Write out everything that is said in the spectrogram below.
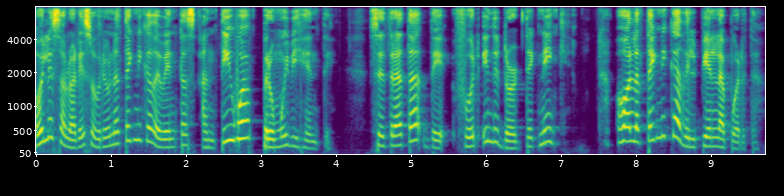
Hoy les hablaré sobre una técnica de ventas antigua pero muy vigente. Se trata de Foot in the Door Technique o la técnica del pie en la puerta.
